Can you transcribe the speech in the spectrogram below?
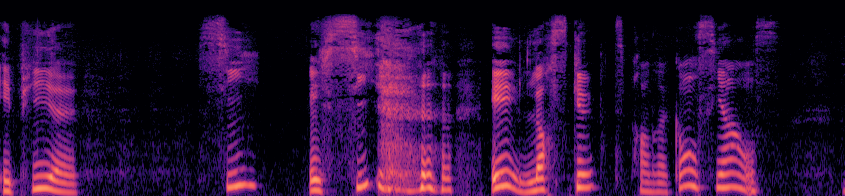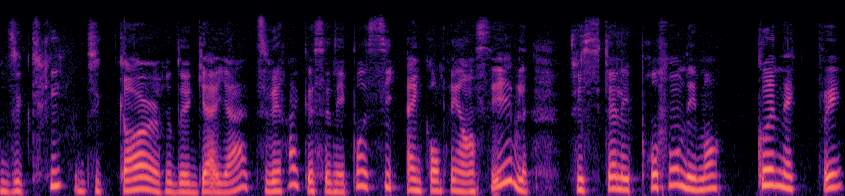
Et puis, si et si, et lorsque tu prendras conscience du cri du cœur de Gaïa, tu verras que ce n'est pas si incompréhensible puisqu'elle est profondément connectée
